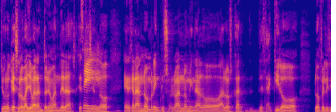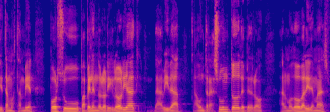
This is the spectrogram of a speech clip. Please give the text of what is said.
Yo creo que se lo va a llevar Antonio Banderas, que está siendo el gran nombre, incluso lo han nominado al Oscar. Desde aquí lo, lo felicitamos también por su papel en Dolor y Gloria, que da vida a un trasunto de Pedro Almodóvar y demás.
